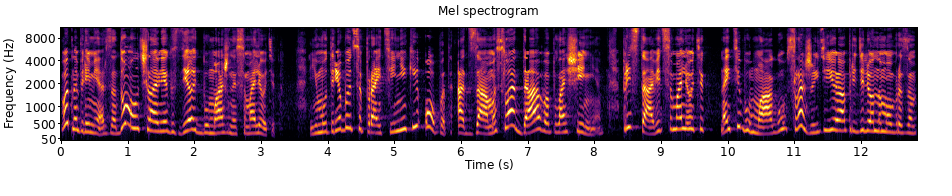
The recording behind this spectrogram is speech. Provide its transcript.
Вот, например, задумал человек сделать бумажный самолетик – Ему требуется пройти некий опыт от замысла до воплощения. Представить самолетик, найти бумагу, сложить ее определенным образом,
